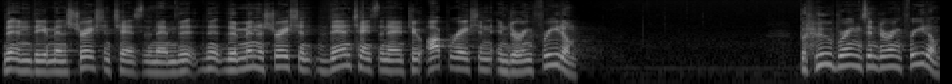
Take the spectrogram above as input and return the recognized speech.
Then the administration changed the name. The, the, the administration then changed the name to Operation Enduring Freedom. But who brings enduring freedom?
